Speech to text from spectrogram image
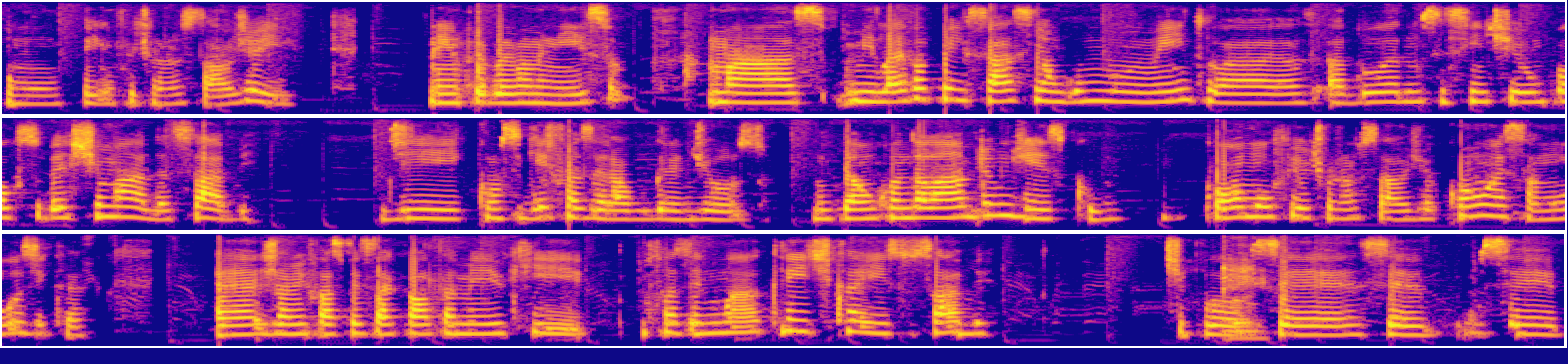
como tem o Future Nostalgia aí. Nenhum problema nisso. Mas me leva a pensar se em algum momento a, a Dua não se sentiu um pouco subestimada, sabe? De conseguir fazer algo grandioso. Então, quando ela abre um disco como o Future Nostalgia com essa música, é, já me faz pensar que ela tá meio que fazendo uma crítica a isso, sabe? Tipo, você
